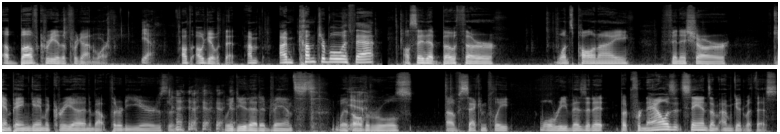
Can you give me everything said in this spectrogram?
above Korea the Forgotten War. Yeah, I'll I'll go with that. I'm I'm comfortable with that. I'll say that both are once Paul and I finish our campaign game of Korea in about 30 years and we do that advanced with all the rules of Second Fleet, we'll revisit it, but for now as it stands I'm I'm good with this.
